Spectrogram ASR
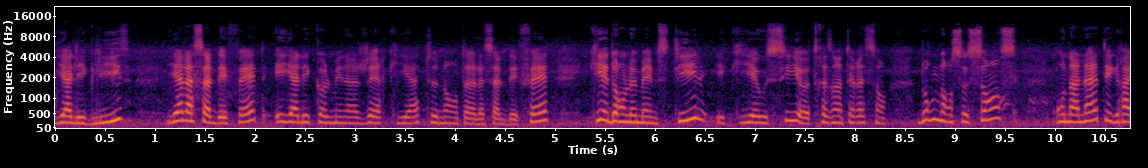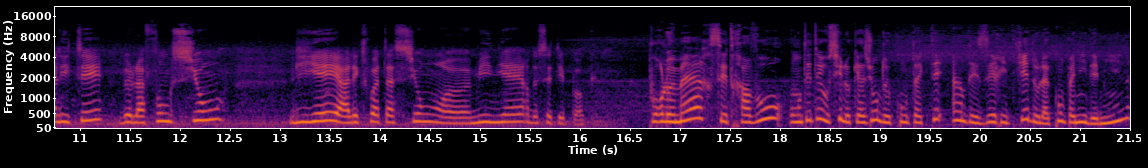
Il y a l'église, il y a la salle des fêtes et il y a l'école ménagère qui est attenante à la salle des fêtes, qui est dans le même style et qui est aussi euh, très intéressant. Donc dans ce sens, on a l'intégralité de la fonction liée à l'exploitation euh, minière de cette époque. Pour le maire, ces travaux ont été aussi l'occasion de contacter un des héritiers de la Compagnie des Mines,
